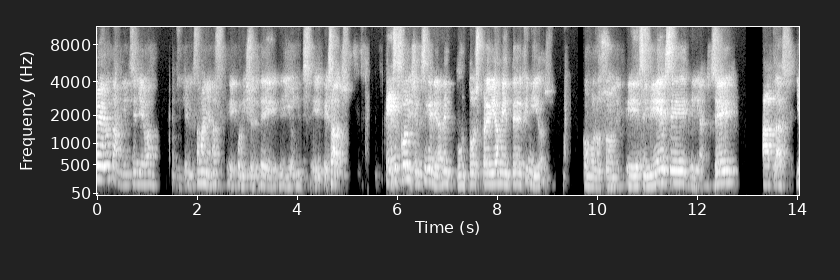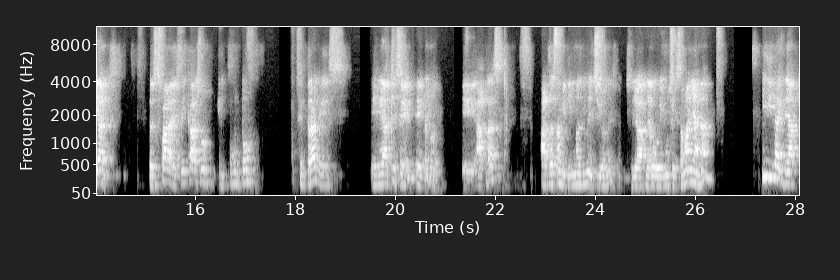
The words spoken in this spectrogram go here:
pero también se llevan en esta mañana eh, colisiones de, de iones eh, pesados. Esas colisiones se generan en puntos previamente definidos, como lo son SMS, LHC, Atlas y ALICE. Entonces, para este caso, el punto central es LHC, eh, perdón, Atlas. Atlas también tiene unas dimensiones, ya, ya lo vimos esta mañana. Y la idea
